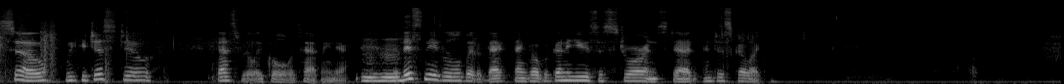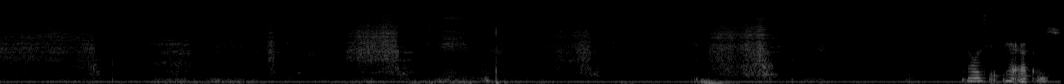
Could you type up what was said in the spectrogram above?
So we could just do. That's really cool. What's happening there? Mm-hmm. This needs a little bit of that thing, but we're going to use a straw instead and just go like. Now let's see what happens.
